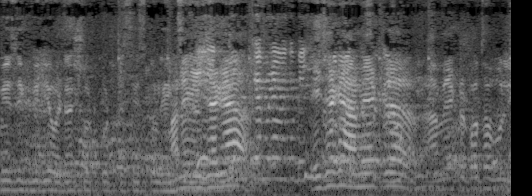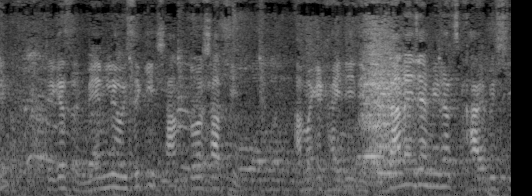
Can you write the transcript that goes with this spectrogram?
মিউজিক ভিডিও এটা শুট করতেছি স্কুল গ্যাং মানে এই জায়গা ক্যামেরা আমাকে বেশি এই জায়গায় আমি একটা আমি একটা কথা বলি ঠিক আছে? মেইনলি হয়েছে কি শান্ত সাথী আমাকে খাইতেই দিবে। জানে যে মিরাজ খায় বেশি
